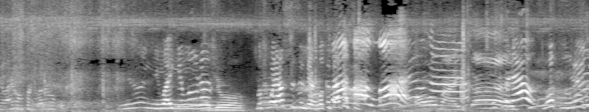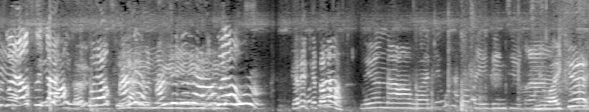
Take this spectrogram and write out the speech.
let her open. Let her open. Uni. You like it, Luna? Your Look what else is in there. Look at that. other thing. Oh, look. Oh my What god. else? Look, Luna. Look what else we got. Look what else we got. I'm taking that. What else? Get it. Get the other one. Luna, why do you have a bathing suit on? Do you like it?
